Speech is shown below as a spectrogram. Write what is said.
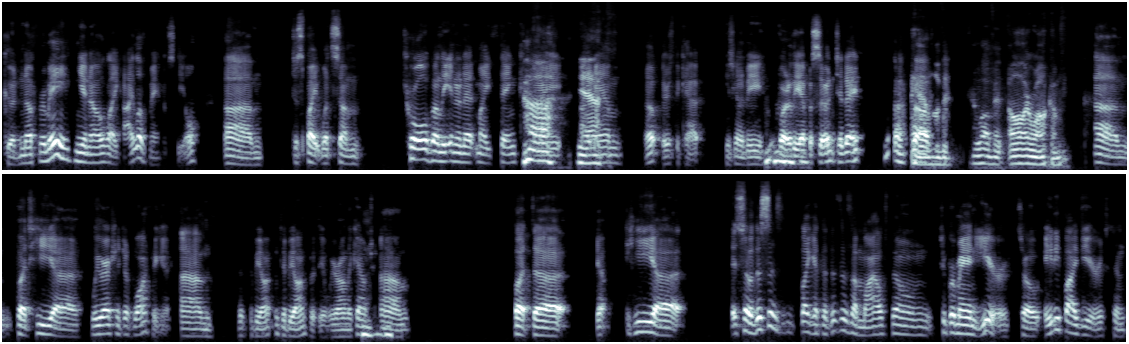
good enough for me. You know, like I love Man of Steel. Um, despite what some trolls on the internet might think. Uh, I, yeah. I am. Oh, there's the cat. He's going to be part of the episode today. yeah, I love it. I love it. All are welcome. Um, but he, uh, we were actually just watching it. Um, just to be to be honest with you, we were on the couch. Mm-hmm. Um, but uh, yeah, he, uh, so this is like I said, this is a milestone Superman year. So 85 years since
